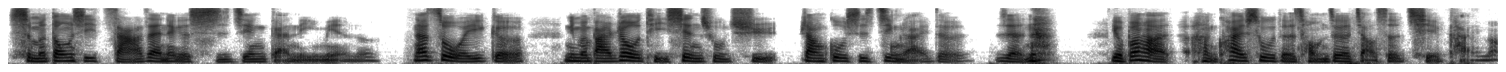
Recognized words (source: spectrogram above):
什么东西砸在那个时间感里面了。那作为一个你们把肉体献出去，让故事进来的人，有办法很快速的从这个角色切开吗？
